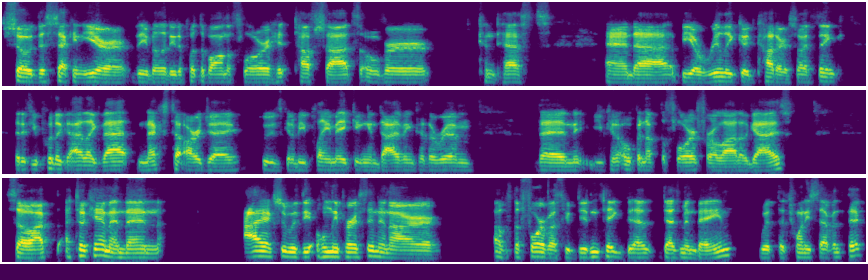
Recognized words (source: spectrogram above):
showed this second year the ability to put the ball on the floor, hit tough shots over contests, and uh, be a really good cutter. So I think that if you put a guy like that next to RJ, who's going to be playmaking and diving to the rim, then you can open up the floor for a lot of guys. So I, I took him, and then I actually was the only person in our of the four of us who didn't take De- Desmond Bane with the 27th pick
